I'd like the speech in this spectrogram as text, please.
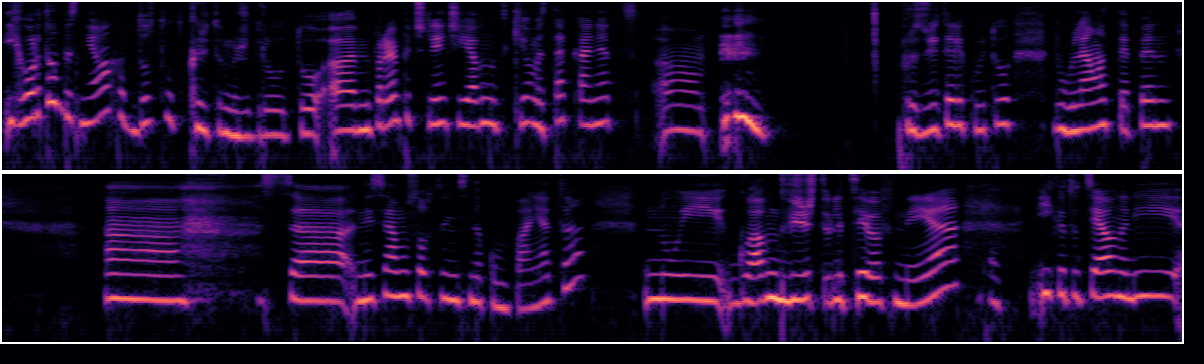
и хората обясняваха доста открито, между другото. А, направим впечатление, че явно такива места канят а, производители, които до голяма степен а, са не само собственици на компанията, но и главно движещо лице в нея. Да. И като цяло, нали,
